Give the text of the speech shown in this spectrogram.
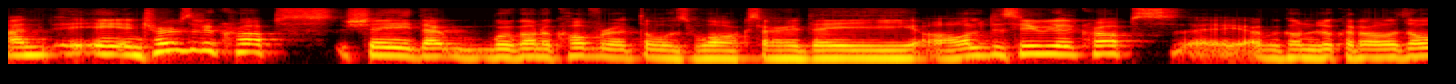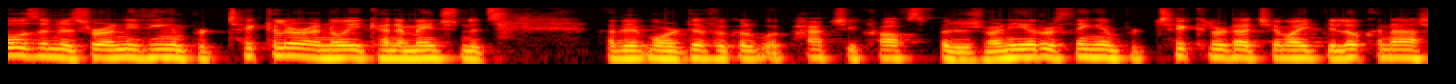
And in terms of the crops, Shay, that we're going to cover at those walks, are they all the cereal crops? Uh, are we going to look at all of those? And is there anything in particular? I know you kind of mentioned it's a bit more difficult with patchy crops, but is there any other thing in particular that you might be looking at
